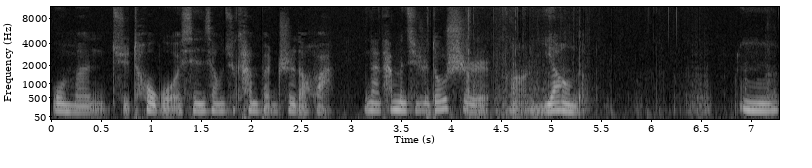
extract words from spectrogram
我们去透过现象去看本质的话，那他们其实都是啊一样的。嗯，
